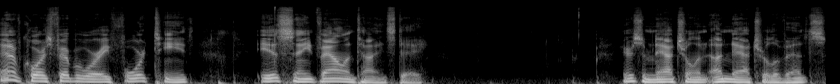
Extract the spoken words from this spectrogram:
And of course, February 14th is St. Valentine's Day. Here's some natural and unnatural events.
